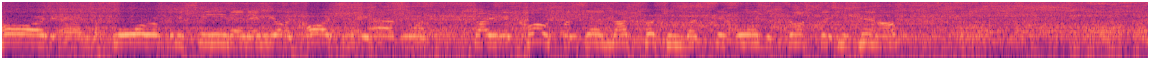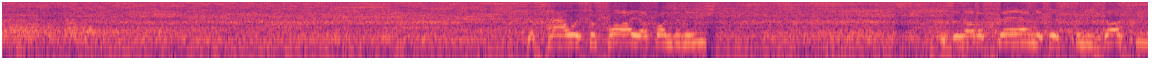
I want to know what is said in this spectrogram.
card and the floor of the machine and any other cards you may have. You want to try to get close, but again, not touching, but get all the dust that you can up. The power supply up underneath. There's another fan that gets pretty dusty.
